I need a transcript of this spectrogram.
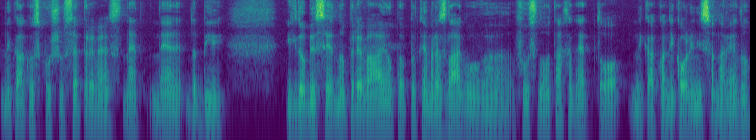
nekako skušal vse prevesti. Ne, ne da bi jih dobesedno prevajal, pa potem razlagal v fusnotah, ne, to nekako nikoli nisem naredil.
